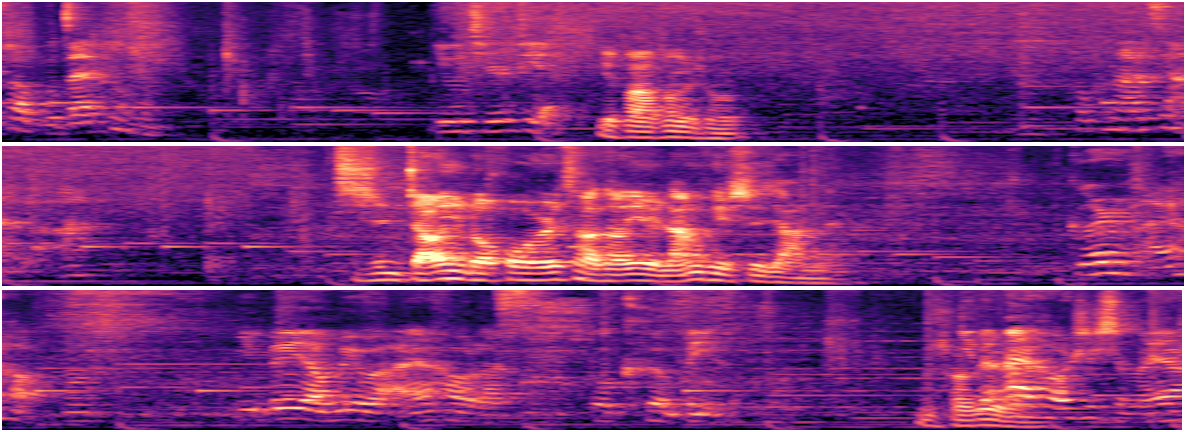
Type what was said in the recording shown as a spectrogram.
全部再盆盆，油漆儿一发丰收。嗯，不拿钱了啊。其实照应着活儿草草也是浪费时间的。个人爱好，嗯，一辈要没有爱好了，多可悲。你的爱好是什么呀？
